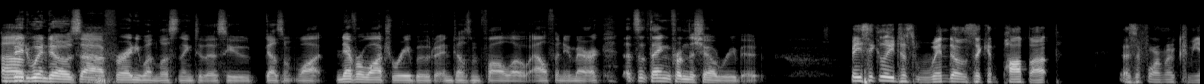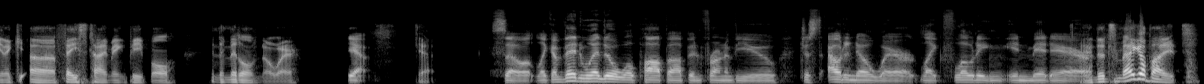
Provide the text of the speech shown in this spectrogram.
vid um, windows uh for anyone listening to this who doesn't watch never watch reboot and doesn't follow alphanumeric. That's a thing from the show reboot. basically just windows that can pop up as a form of communic uh facetiming people in the middle of nowhere So, like a vid window will pop up in front of you just out of nowhere, like floating in midair, and it's megabyte.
